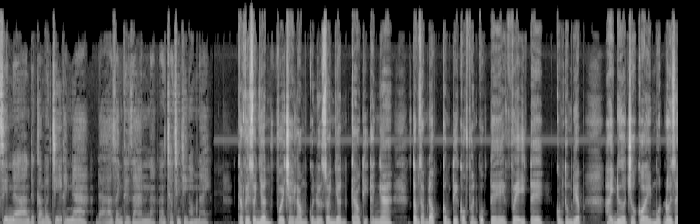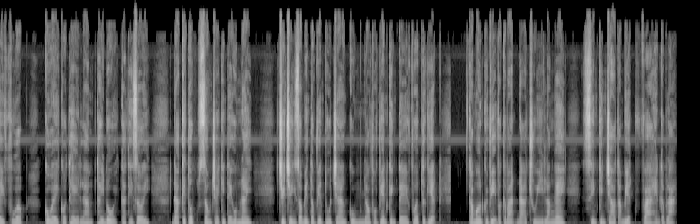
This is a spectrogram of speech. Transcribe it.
xin à, được cảm ơn chị Thanh Nga đã dành thời gian à, cho chương trình hôm nay. Cà phê doanh nhân với trải lòng của nữ doanh nhân Cao Thị Thanh Nga, Tổng Giám đốc Công ty Cổ phần Quốc tế VIT cùng thông điệp hãy đưa cho cô ấy một đôi giày phù hợp, cô ấy có thể làm thay đổi cả thế giới. Đã kết thúc dòng chảy kinh tế hôm nay. Chương trình do biên tập viên Thu Trang cùng nhóm phóng viên kinh tế phối hợp thực hiện. Cảm ơn quý vị và các bạn đã chú ý lắng nghe. Xin kính chào tạm biệt và hẹn gặp lại.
